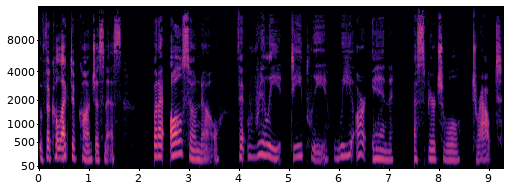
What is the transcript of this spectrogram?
the collective consciousness. But I also know that really deeply we are in a spiritual drought.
